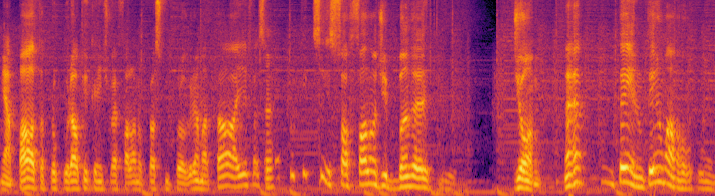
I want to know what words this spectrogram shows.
minha pauta, procurar o que, que a gente vai falar no próximo programa e tal. Aí eu falei assim, É. por que, que vocês só falam de banda de, homem, né? Não tem, não tem uma, um-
